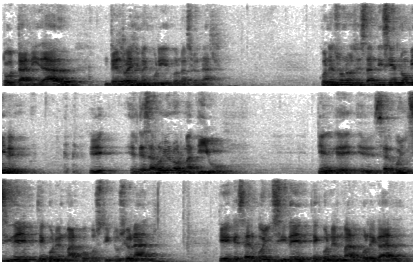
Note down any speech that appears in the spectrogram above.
totalidad del régimen jurídico nacional. Con eso nos están diciendo, miren, eh, el desarrollo normativo tiene que eh, ser coincidente con el marco constitucional, tiene que ser coincidente con el marco legal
